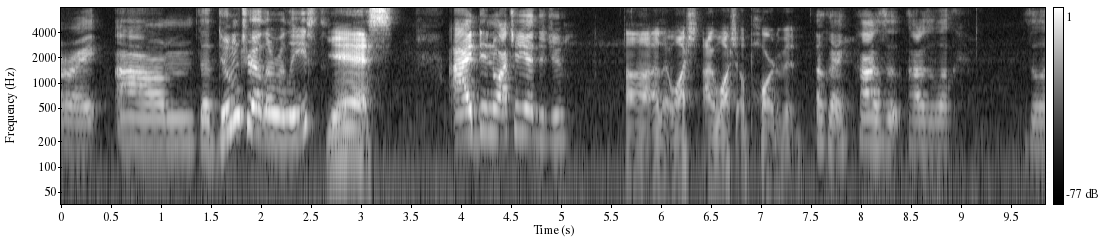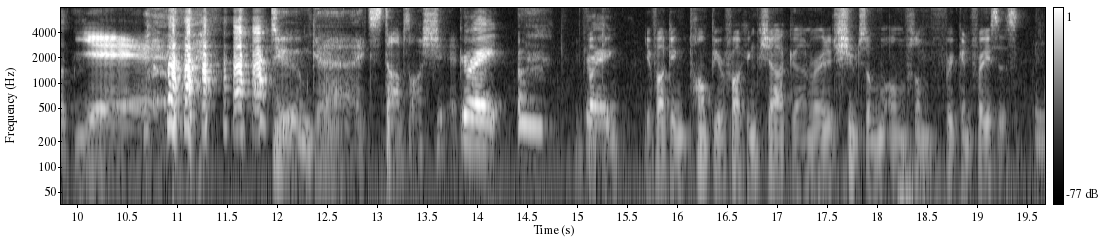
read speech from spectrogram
All right. Um, the Doom trailer released. Yes. I didn't watch it yet. Did you? Uh, I watched I watched a part of it. Okay. How does it? How does it look? Does it look? Yeah. Doom guy stomps on shit. Great. You Great. fucking you fucking pump your fucking shotgun ready to shoot some um, some freaking faces. Okay.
